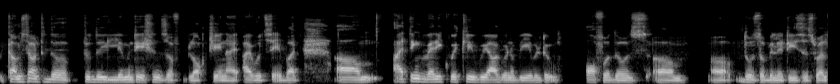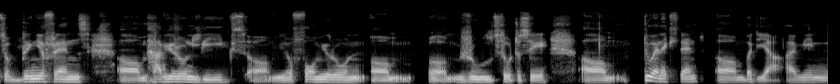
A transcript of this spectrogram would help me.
it comes down to the to the limitations of blockchain. I, I would say, but um, I think very quickly we are going to be able to offer those um, uh, those abilities as well. So bring your friends, um, have your own leagues, um, you know, form your own um, um, rules, so to say, to an extent. But yeah, I mean,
